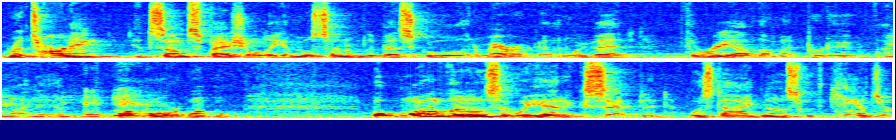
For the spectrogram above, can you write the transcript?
returning in some specialty, and we'll send them to the best school in America. And we've had three of them at Purdue, I might add. One more, one more. But one of those that we had accepted was diagnosed with cancer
